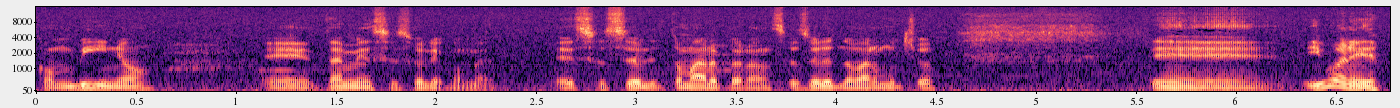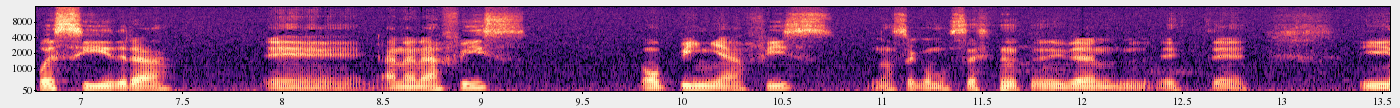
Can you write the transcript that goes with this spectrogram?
con vino. eh, también se suele comer. se suele tomar, perdón, se suele tomar mucho. Y bueno, y después sidra, ananá fizz, o piña fizz, no sé cómo se dirán. Este, y,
